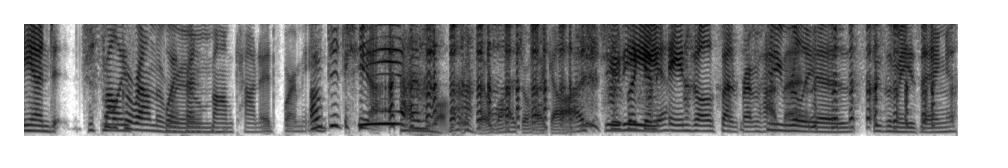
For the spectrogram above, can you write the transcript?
And just Molly's look around the boyfriend's room. mom counted for me. Oh, did she? Yeah. I love her so much. Oh my gosh, She's Judy. like an angel sent from heaven. she really is. She's amazing.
